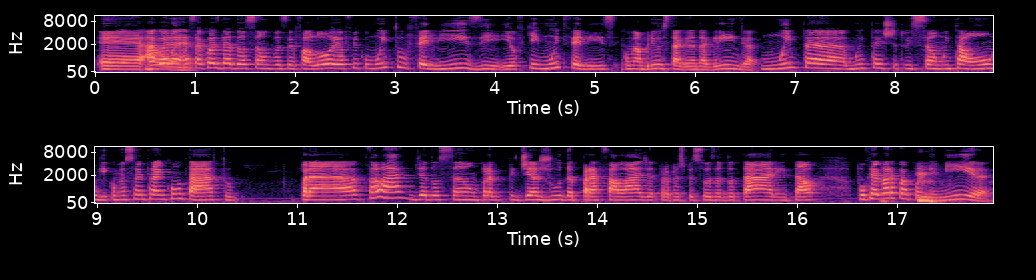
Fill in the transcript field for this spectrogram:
É, agora, essa coisa da adoção que você falou, eu fico muito feliz e, e eu fiquei muito feliz. Como eu abri o Instagram da gringa, muita, muita instituição, muita ONG começou a entrar em contato para falar de adoção, para pedir ajuda para falar para as pessoas adotarem e tal. Porque agora com a pandemia,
